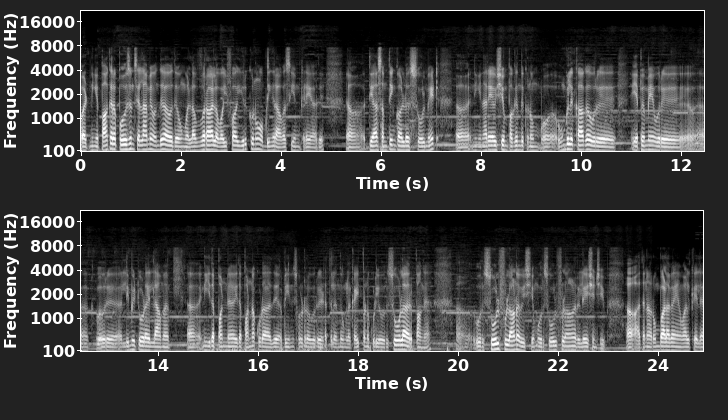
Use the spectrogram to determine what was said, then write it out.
பட் நீங்கள் பார்க்குற பர்சன்ஸ் எல்லாமே வந்து அது உங்கள் லவ்வராக இல்லை ஒய்ஃபாக இருக்கணும் அப்படிங்கிற அவசியம் கிடையாது. They are something called soulmate நீங்கள் நிறைய விஷயம் பகிர்ந்துக்கணும். உங்களுக்காக ஒரு எப்பவுமே ஒரு ஒரு லிமிட்டோட இல்லாமல் நீ இதை பண்ணு இதை பண்ணக்கூடாது அப்படின்னு சொல்கிற ஒரு இடத்துலேருந்து உங்களை கைட் பண்ணக்கூடிய ஒரு சோலாக இருப்பாங்க. ஒரு சோல்ஃபுல்லான விஷயம் ஒரு சோல்ஃபுல்லான ரிலேஷன்ஷிப் அதை நான் ரொம்ப அழகாக என் வாழ்க்கையில்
